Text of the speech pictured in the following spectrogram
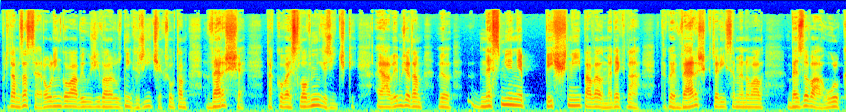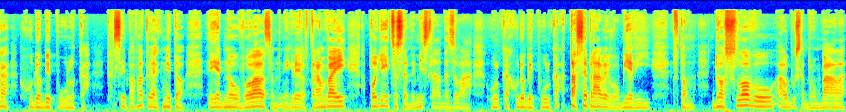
protože tam zase Rowlingová využívala různých hříček, jsou tam verše, takové slovní hříčky. A já vím, že tam byl nesmírně pišný Pavel Medek na takový verš, který se jmenoval Bezová hůlka, chudoby půlka. To si pamatuju, jak mi to jednou volal, jsem někde jel v tramvaji a podívej, co jsem vymyslel, bezová hůlka, chudoby půlka a ta se právě objeví v tom doslovu Albuse Brumbála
